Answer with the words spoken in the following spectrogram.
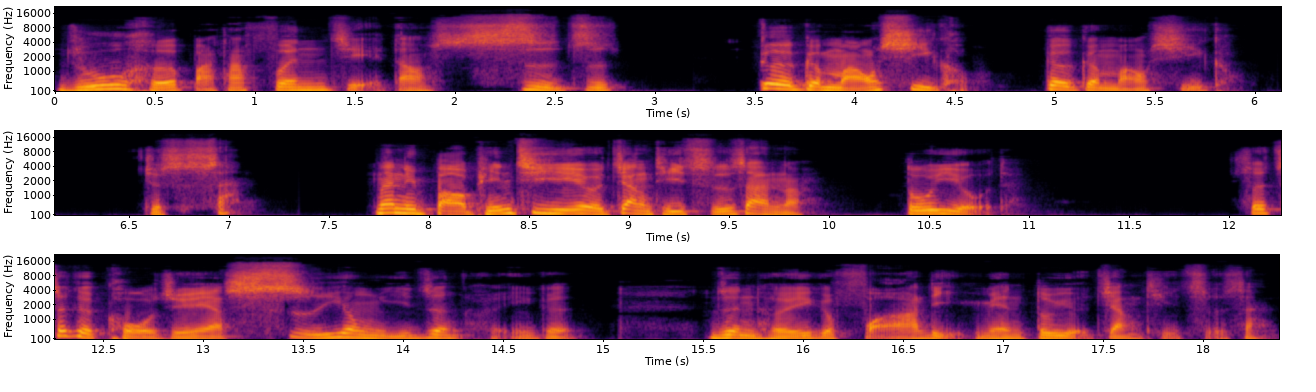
如何把它分解到四肢各个毛细孔，各个毛细孔就是善。那你保平气也有降提慈善呢，都有的。所以这个口诀呀，适用于任何一个任何一个法里面都有降体慈善。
